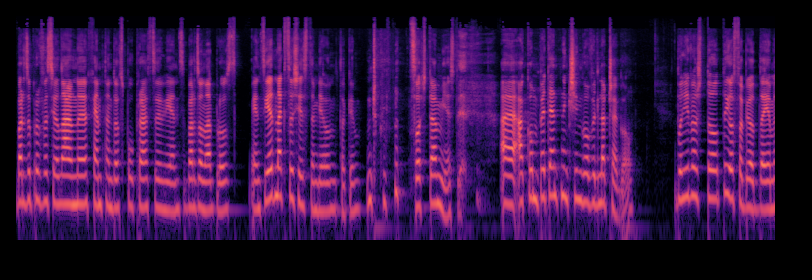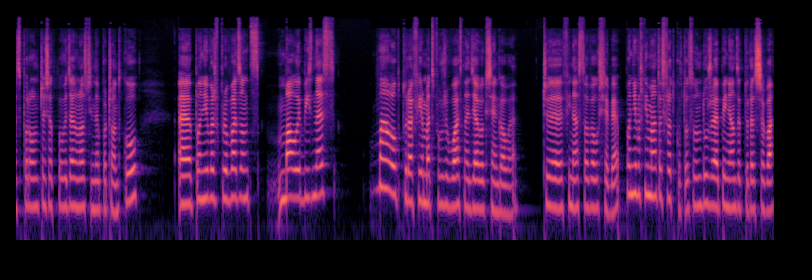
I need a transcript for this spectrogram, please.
bardzo profesjonalny, chętny do współpracy, więc bardzo na plus. Więc jednak coś jest z tym białym tokiem. Coś tam jest. A, a kompetentny księgowy dlaczego? Ponieważ to tej osobie oddajemy sporą część odpowiedzialności na początku, e, ponieważ prowadząc mały biznes, mało która firma tworzy własne działy księgowe czy finansowe u siebie, ponieważ nie ma na to środków. To są duże pieniądze, które trzeba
